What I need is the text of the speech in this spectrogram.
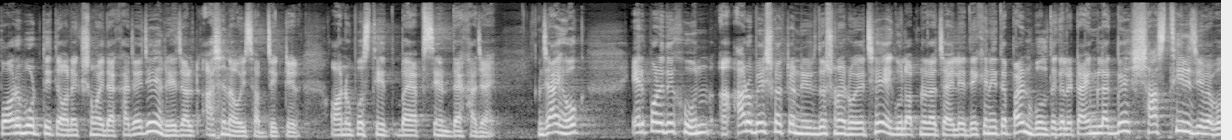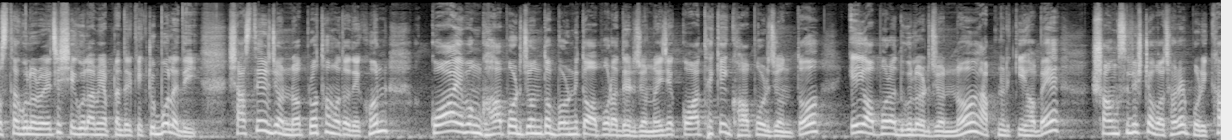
পরবর্তীতে অনেক সময় দেখা যায় যে রেজাল্ট আসে না ওই সাবজেক্টের অনুপস্থিত বা অ্যাবসেন্ট দেখা যায়। যাই হোক এরপরে দেখুন আরও বেশ কয়েকটা নির্দেশনা রয়েছে, এগুলো আপনারা চাইলে দেখে নিতে পারেন। বলতে গেলে টাইম লাগবে। শাস্তির যে ব্যবস্থাগুলো রয়েছে, সেগুলো আমি আপনাদেরকে একটু বলে দিই। শাস্তির জন্য প্রথমত দেখুন, ক এবং ঘ পর্যন্ত বর্ণিত অপরাধের জন্য, এই যে ক থেকে ঘ পর্যন্ত, এই অপরাধগুলোর জন্য আপনার কি হবে? সংশ্লিষ্ট বছরের পরীক্ষা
